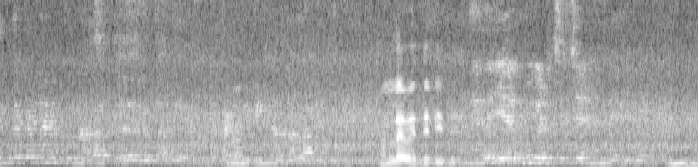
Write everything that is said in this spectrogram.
இந்த கண்ணு எனக்கு நல்லா நல்லாவே நல்லாவே தெரியுது. என்னன்னு தெரியல. ம்.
